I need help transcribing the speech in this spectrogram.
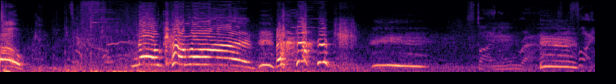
No! No, come on! Final round. Fight.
